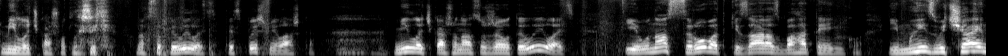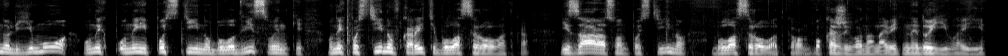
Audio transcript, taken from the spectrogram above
Мілочка ж от лежить. У нас отелилась. Ти спиш, мілашка? Мілочка ж у нас уже отелилась, і у нас сироватки зараз багатенько. І ми, звичайно, л'ємо. У них у неї постійно було дві свинки, у них постійно в кариті була сироватка. І зараз он постійно була сироватка. Он, покажи, вона навіть не доїла її,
